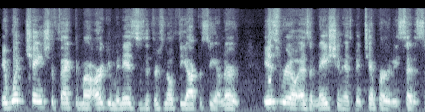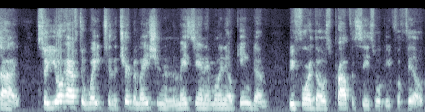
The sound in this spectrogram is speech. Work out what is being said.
it wouldn't change the fact that my argument is is that there's no theocracy on earth. Israel as a nation has been temporarily set aside. So you'll have to wait to the tribulation and the Messianic millennial kingdom before those prophecies will be fulfilled.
